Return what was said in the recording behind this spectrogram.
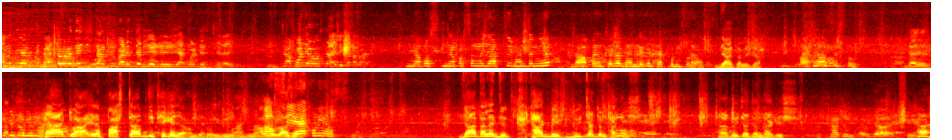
আমি তো জানি তুই ভ্যানটা ওটা দিয়েছিস তাহলে তুই বাড়িতে একবার ড্রেস ছেড়ে যাবি। অবস্থা আইলি কেন আবার? নেপার নেপার সঙ্গে যাচ্ছি ভ্যানটা নিয়ে জামা প্যান্ট ছেড়ে ভ্যান রেখে চেক করে চলে আসছি। যা তাহলে যা। আসিস আসিস তো? হ্যাঁ একটু এটা পাঁচটা অবধি থেকে যা অন্তত। মালগুলো আছে। এখনই আসছি। যা তাহলে থাকবি দুই চারজন থাকিস। হ্যাঁ দুই চারজন থাকিস। হ্যাঁ।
